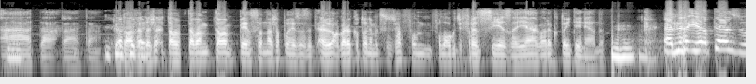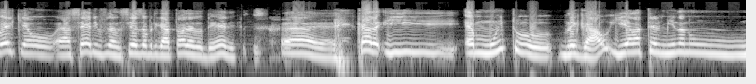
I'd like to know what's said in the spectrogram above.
Ah, tá, tá, tá. Então, Eu tava, vendo, já- tava, tava, tava pensando na japonesa. Agora que eu tô lembrando que você já falou, falou algo de francesa, aí é agora que eu tô entendendo. É, não, e eu até zoei que é, o- é a série francesa obrigatória do DN. Cara, e é muito legal e ela termina num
